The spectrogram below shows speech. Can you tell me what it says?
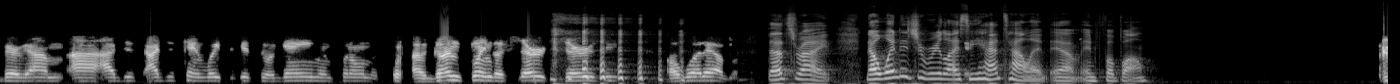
very. Um, I, I just, I just can't wait to get to a game and put on a, a gunslinger shirt, jersey, or whatever. That's right. Now, when did you realize he had talent um, in football?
